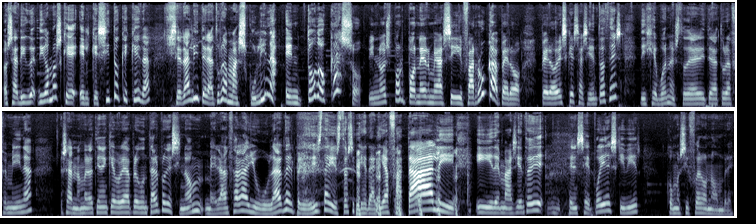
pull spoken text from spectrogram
O sea, digamos que el quesito que queda será literatura masculina, en todo caso. Y no es por ponerme así farruca, pero, pero es que es así. Entonces dije, bueno, esto de la literatura femenina, o sea, no me lo tienen que volver a preguntar porque si no me lanza la yugular del periodista y esto se quedaría fatal y, y demás. Y entonces pensé, voy a escribir como si fuera un hombre.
